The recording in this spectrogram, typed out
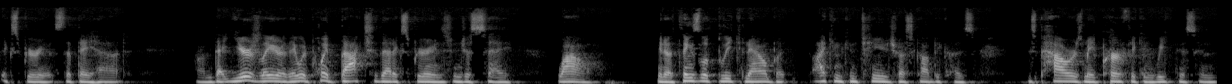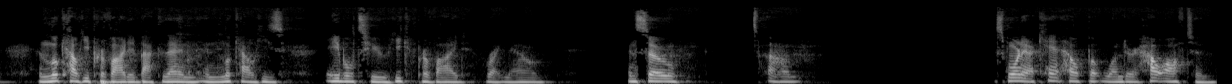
experience that they had? Um, that years later, they would point back to that experience and just say, wow, you know, things look bleak now, but I can continue to trust God because His power is made perfect in weakness. And, and look how He provided back then, and look how He's able to, He can provide right now. And so, um, this morning, I can't help but wonder how often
